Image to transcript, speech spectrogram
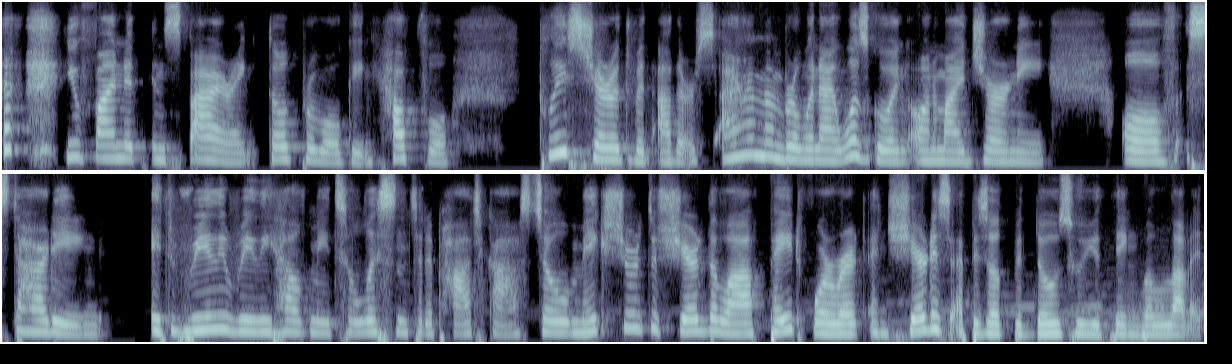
you find it inspiring thought-provoking helpful please share it with others. I remember when i was going on my journey of starting it really really helped me to listen to the podcast. So make sure to share the love paid forward and share this episode with those who you think will love it.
